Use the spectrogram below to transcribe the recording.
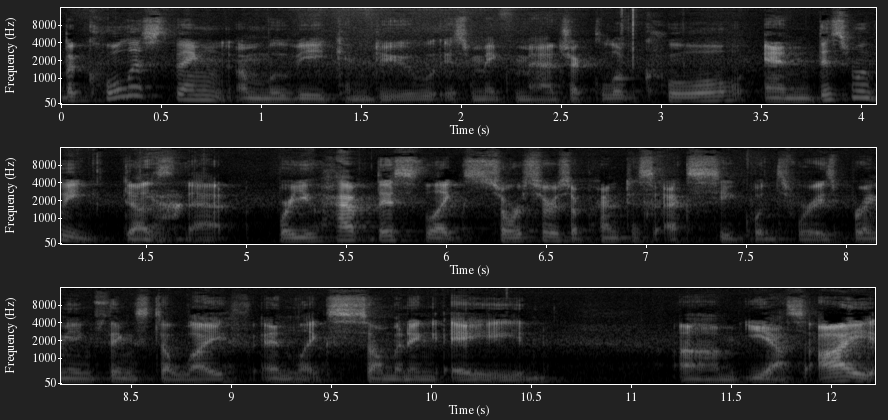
The coolest thing a movie can do is make magic look cool, and this movie does Yeah. that. Where you have this like Sorcerer's Apprentice X sequence where he's bringing things to life and like summoning aid. Um, yes, I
